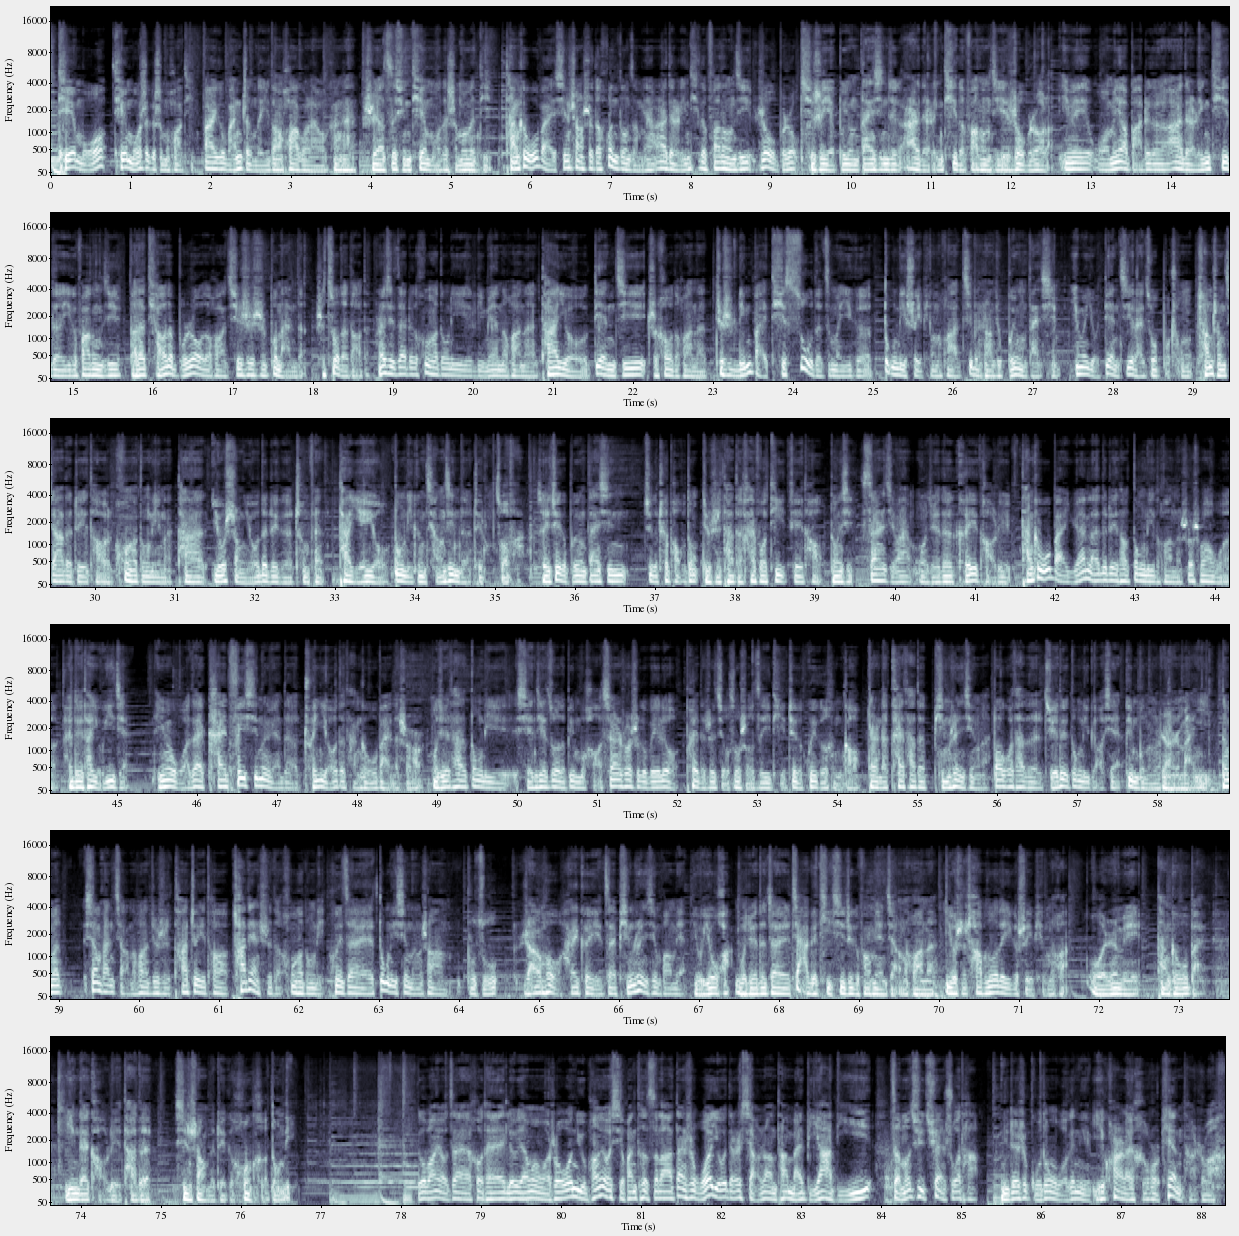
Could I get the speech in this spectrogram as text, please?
贴膜，贴膜是个什么话题？发一个完整的一段话过来，我看看是要咨询贴膜的什么问题。坦克五百新上市的混动怎么样？二点零 T 的发动机肉不肉？其实也不用担心这个二点零 T 的发动机肉不肉了，因为我们要把这个二点零 T 的一个发动机把它调的不肉的话，其实是不难的，是做得到的。而且在这个混合动力里面的话呢，它有电机之后的话呢，就是零百提速的这么一个动力水平的话，基本上就不用担心，因为有电机来做补充。长城家的这套。混合动力呢，它有省油的这个成分，它也有动力更强劲的这种做法，所以这个不用担心这个车跑不动。就是它的 Hi4T 这一套东西，三十几万，我觉得可以考虑。坦克五百原来的这套动力的话呢，说实话我还对它有意见，因为我在开非新能源的纯油的坦克五百的时候，我觉得它的动力衔接做的并不好。虽然说是个 V 六，配的是九速手自一体，这个规格很高，但是它开它的平顺性啊，包括它的绝对动力表现，并不能让人满意。那么。相反讲的话，就是它这一套插电式的混合动力会在动力性能上补足，然后还可以在平顺性方面有优化。我觉得在价格体系这个方面讲的话呢，又是差不多的一个水平的话，我认为坦克五百应该考虑它的新上的这个混合动力。有个网友在后台留言问我说：“我女朋友喜欢特斯拉，但是我有点想让她买比亚迪，怎么去劝说她？你这是鼓动我跟你一块儿来合伙骗她是吧？”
